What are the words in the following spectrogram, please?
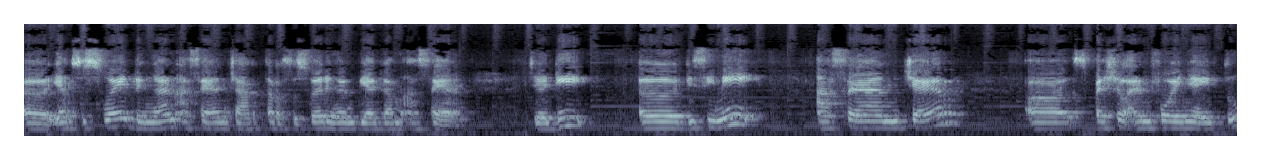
uh, yang sesuai dengan ASEAN Charter, sesuai dengan piagam ASEAN. Jadi uh, di sini ASEAN Chair uh, special envoy-nya itu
